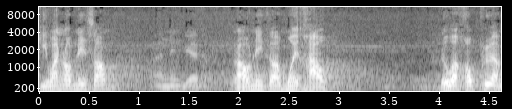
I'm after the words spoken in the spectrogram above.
กี่วันรอบนี้ซ้อมประมาณหนึ่งเดือนครับเรานี่ก็มวยเข่าหรือว่าครบเครื่อง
